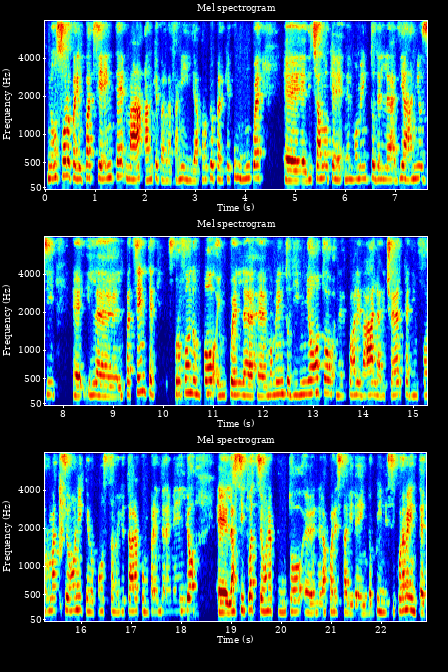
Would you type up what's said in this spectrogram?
non solo per il paziente ma anche per la famiglia, proprio perché comunque eh, diciamo che nel momento della diagnosi eh, il, il, paziente sprofonda un po' in quel eh, momento di ignoto nel quale va alla ricerca di informazioni che lo possano aiutare a comprendere meglio eh, la situazione appunto eh, nella quale sta vivendo. Quindi sicuramente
